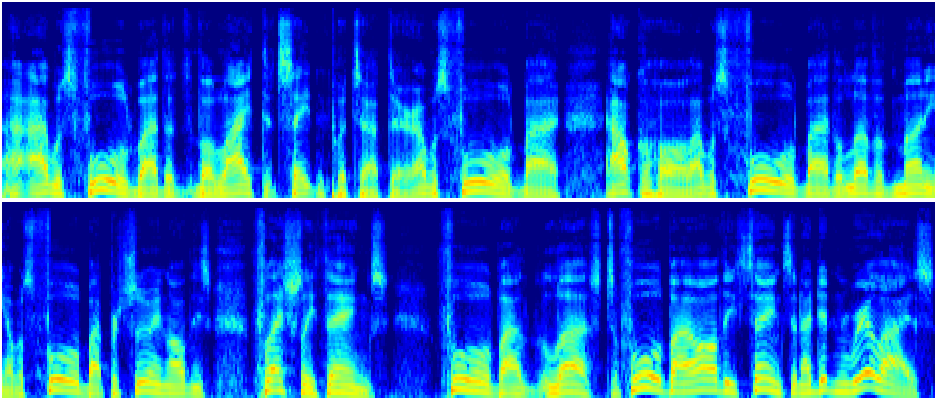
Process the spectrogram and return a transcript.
I, was fooled by the, the light that Satan puts out there. I was fooled by alcohol. I was fooled by the love of money. I was fooled by pursuing all these fleshly things, fooled by lust, fooled by all these things. And I didn't realize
